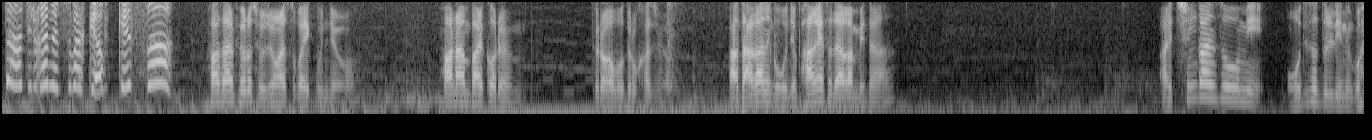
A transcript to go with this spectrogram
따지러 가는 수밖에 없겠어 화살표로 조종할 수가 있군요. 환한 발걸음 들어가 보도록 하죠. 아 나가는 거군요. 방에서 나갑니다. 아니 층간 소음이 어디서 들리는 거야?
